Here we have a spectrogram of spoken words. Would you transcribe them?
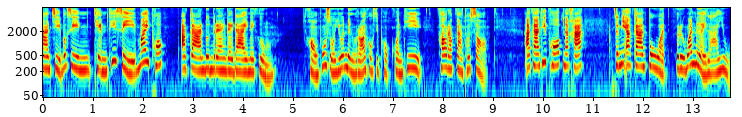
การฉีดวัคซีนเข็มทีสี่4 ไม่พบ อาการรุนแรงใด ๆ ในกลุ่มของผู้สูงอายุ 166 คนที่เข้ารับการทดสอบ อาการที่พบนะคะ จะมีอาการปวดหรือว่าเหนื่อยล้าอยู่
